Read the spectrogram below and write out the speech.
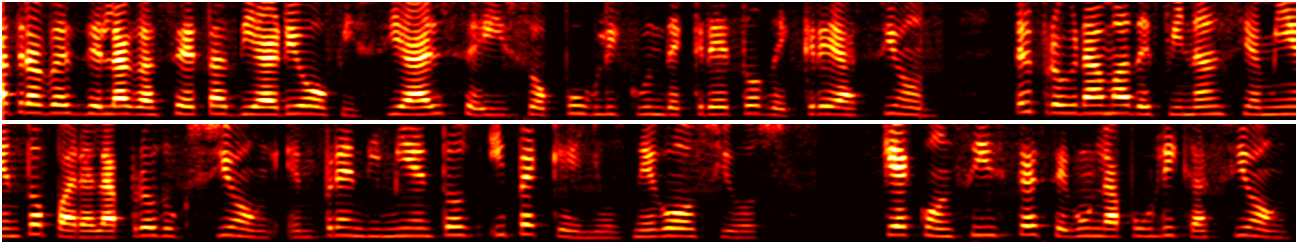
A través de la Gaceta Diario Oficial se hizo público un decreto de creación del programa de financiamiento para la producción, emprendimientos y pequeños negocios, que consiste, según la publicación,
